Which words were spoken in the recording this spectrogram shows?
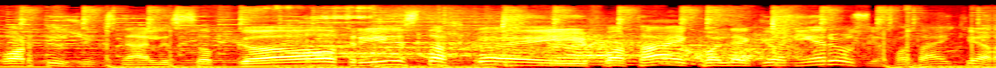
Fortis, žingsnelis atgal. Trys taškai. Pataiko legionierius. Jie pataikė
